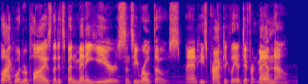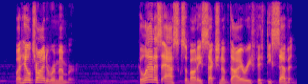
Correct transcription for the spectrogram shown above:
Blackwood replies that it's been many years since he wrote those, and he's practically a different man now, but he'll try to remember. Galanis asks about a section of Diary 57,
